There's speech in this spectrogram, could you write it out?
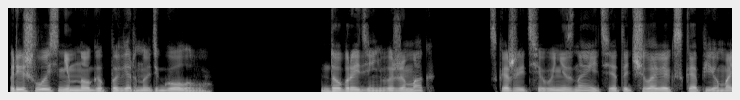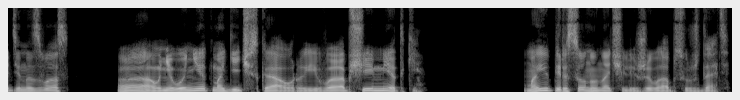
Пришлось немного повернуть голову. «Добрый день, вы же маг? Скажите, вы не знаете, этот человек с копьем один из вас? А, у него нет магической ауры и вообще метки». Мою персону начали живо обсуждать.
